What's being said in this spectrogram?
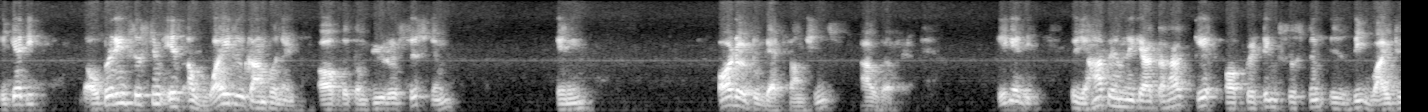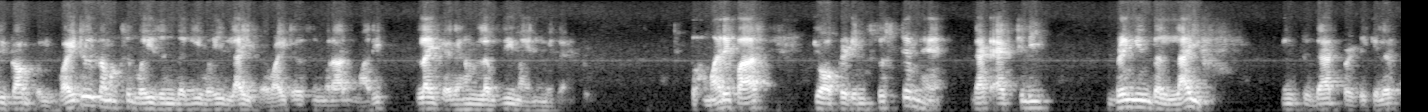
ठीक है जी? The operating system is a vital component of the computer system in order to get functions out of it. ठीक है जी? तो यहाँ पे हमने क्या कहा कि operating system is the vital company vital का मकसद वही ज़िंदगी, वही लाइफ है। वाइटल से मुराद हमारी लाइफ है, अगर हम लफ्जी मायनों में जाए तो। तो हमारे पास जो ऑपरेटिंग सिस्टम है that actually bring in the life into that particular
